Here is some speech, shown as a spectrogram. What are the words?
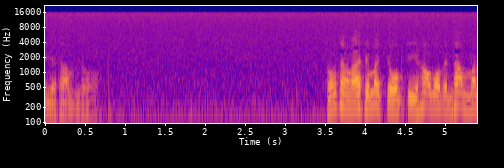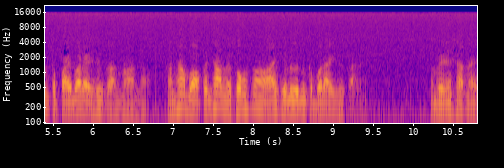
นิยธรรมอยู่สงฆ์ทั้งหลายที่ไม่โจมตีห้าว่าเป็นถ้ำมันก็ไปบ่ได้คือกันนั่นเนาะคันห้าบอกเป็นถ้ำแต่สงฆ์ทั้งหลายสิลื่นก็บ่ได้คือกัน มันเป็นในสัตว์นี่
